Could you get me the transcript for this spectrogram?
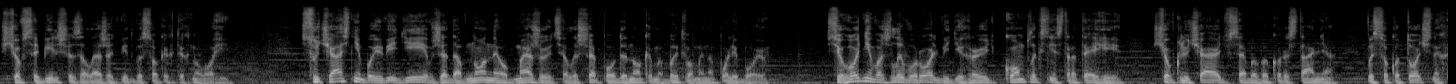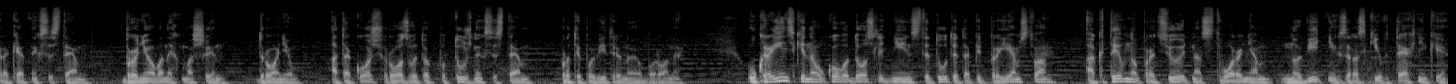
що все більше залежать від високих технологій. Сучасні бойові дії вже давно не обмежуються лише поодинокими битвами на полі бою. Сьогодні важливу роль відіграють комплексні стратегії, що включають в себе використання високоточних ракетних систем, броньованих машин, дронів, а також розвиток потужних систем протиповітряної оборони. Українські науково-дослідні інститути та підприємства активно працюють над створенням новітніх зразків техніки,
